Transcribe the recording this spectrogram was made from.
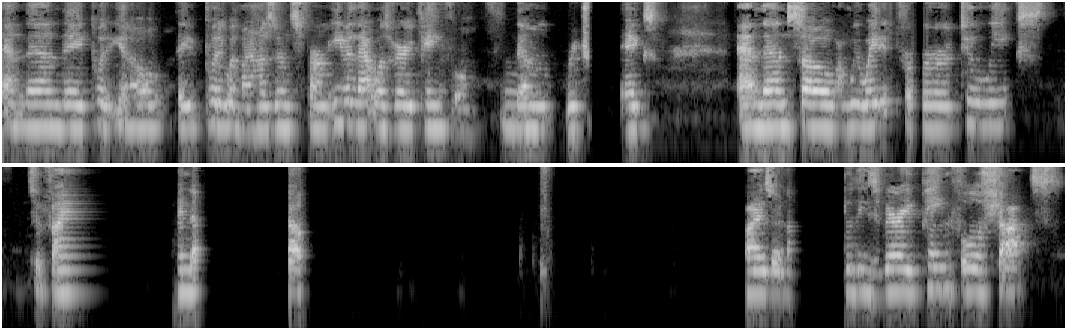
and then they put, you know, they put it with my husband's sperm. Even that was very painful. Mm-hmm. Them retrieving eggs. And then so we waited for two weeks to find out or not do these very painful shots.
